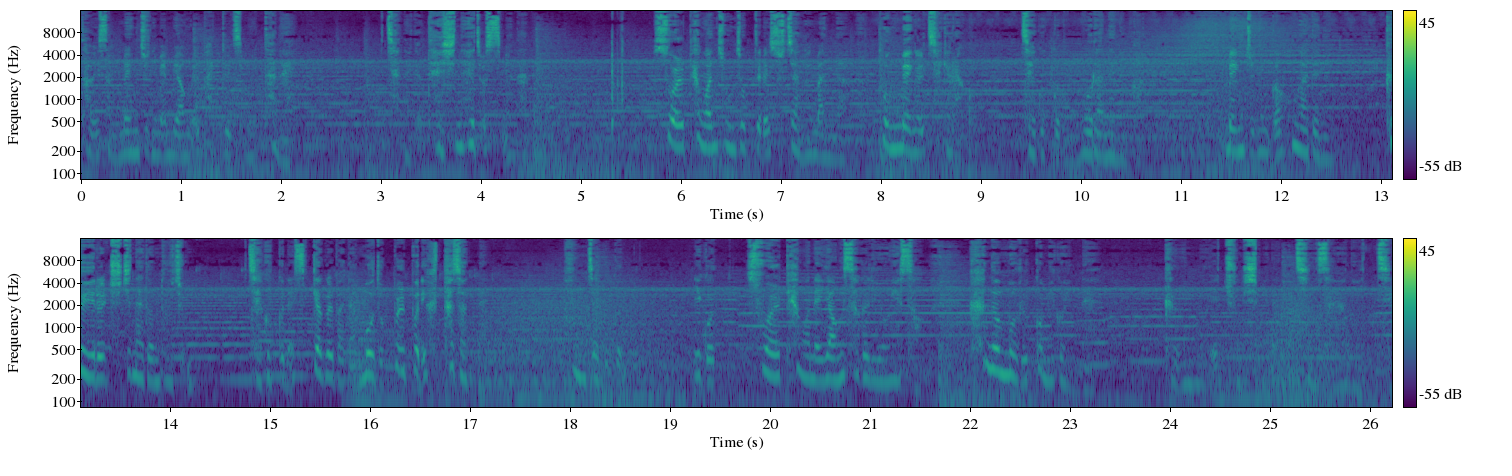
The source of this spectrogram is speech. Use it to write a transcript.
더 이상 맹주님의 명을 받들지 못하네. 자네가 대신 해줬으면 하네. 수월 평원 종족들의 수장을 만나 동맹을 체결하고 제국군을 몰아내는 것. 맹주님과 홍하대는 그 일을 추진하던 도중 제국군의 습격을 받아 모두 뿔뿔이 흩어졌네. 훈제국은 이곳 수월 평원의 영석을 이용해서 큰 음모를 꾸미고 있네. 그 음모의 중심에는 진사연이 있다. 있지.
